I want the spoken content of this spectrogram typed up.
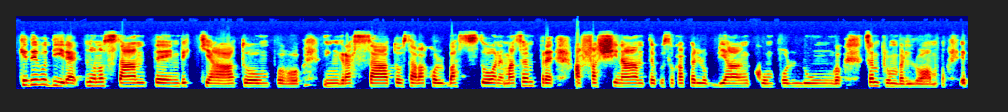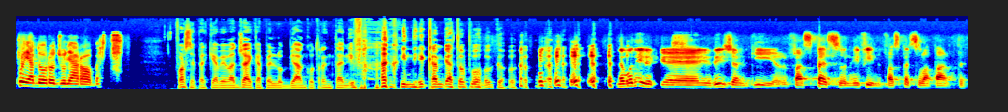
che devo dire, nonostante invecchiato, un po' ingrassato, stava col bastone, ma sempre affascinante, questo capello bianco un po' lungo, sempre un bell'uomo. E poi adoro Giulia Roberts. Forse perché aveva già il capello bianco 30 anni fa, quindi è cambiato poco. Devo dire che Richard Gere fa spesso nei film, fa spesso la parte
